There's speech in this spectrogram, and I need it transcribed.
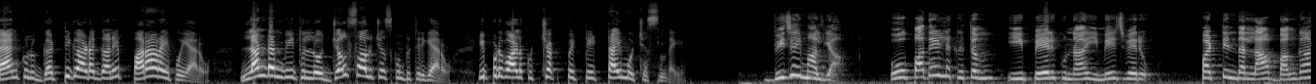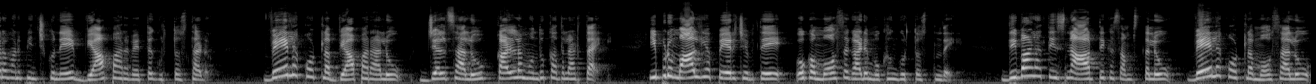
బ్యాంకులు గట్టిగా అడగగానే పరారైపోయారు. లండన్ వీధుల్లో జల్సాలు చేసుకుంటూ తిరిగారు. ఇప్పుడు వాళ్ళకు చెక్ పెట్టే టైం వచ్చేసింది. విజయ్ మాల్యా ఓ పదేళ్ళ క్రితం ఈ పేరుకున్న ఇమేజ్ వేరు. పట్టిందల్లా బంగారం అనిపించుకునే వ్యాపారవేత్త గుర్తొస్తాడు. వేల కోట్ల వ్యాపారాలు జల్సాలు కళ్ళ ముందు కదలాడతాయి. ఇప్పుడు మాల్యా పేరు చెబితే ఒక మోసగాడి ముఖం గుర్తొస్తుంది. దివాళా తీసిన ఆర్థిక సంస్థలు వేల కోట్ల మోసాలు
